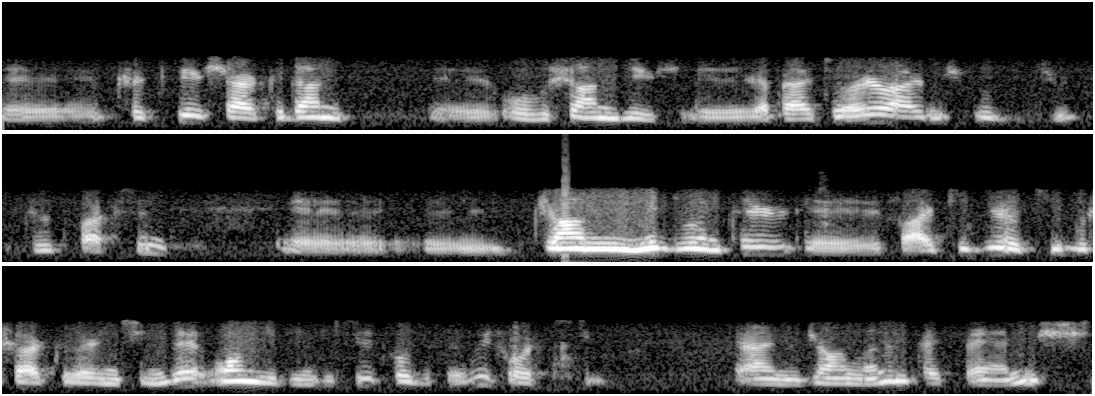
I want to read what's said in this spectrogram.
E, 41 şarkıdan e, oluşan bir e, repertuarı varmış bu jukebox'ın ee, John Midwinter e, fark ediyor ki bu şarkıların içinde 17.si Positively Fortitude. Yani John Lennon pek beğenmiş.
